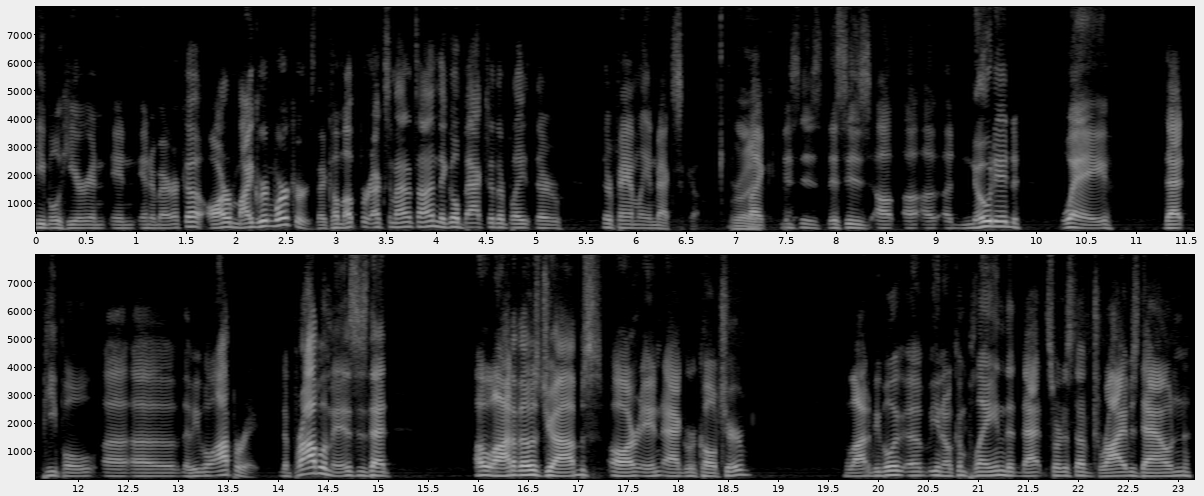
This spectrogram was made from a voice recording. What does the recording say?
people here in, in in America are migrant workers. They come up for X amount of time, they go back to their place, their their family in Mexico. right. Like this is this is a, a- a noted way that people uh, uh that people operate. The problem is is that a lot of those jobs are in agriculture. A lot of people, uh, you know, complain that that sort of stuff drives down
